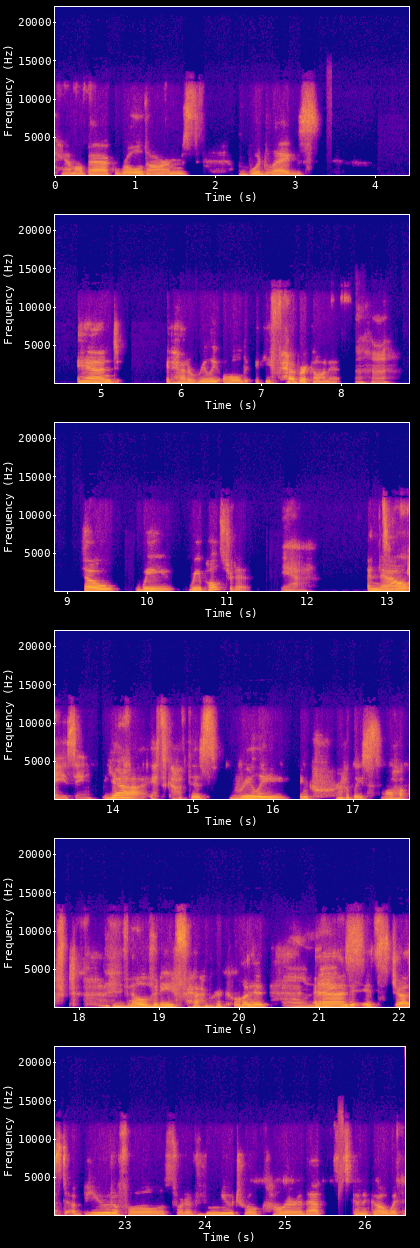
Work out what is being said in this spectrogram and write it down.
camelback, rolled arms, wood legs. And it had a really old icky fabric on it. Uh-huh. So we reupholstered it. Yeah. And now it's amazing. Yeah, it's got this really incredibly soft, velvety fabric on it. Oh, nice. And it's just a beautiful sort of neutral color that's going to go with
